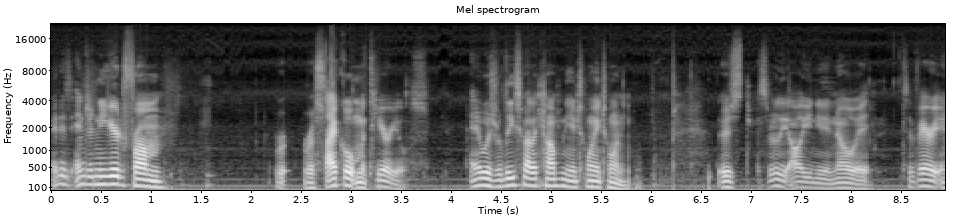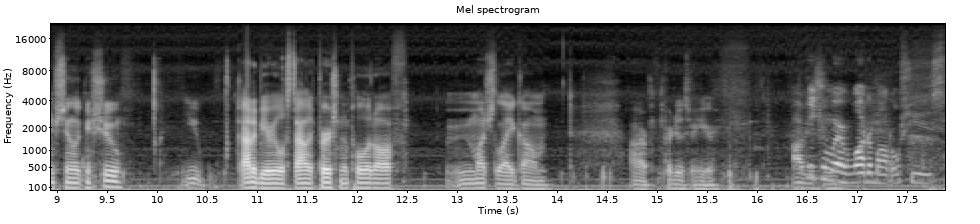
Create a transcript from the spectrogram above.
It is engineered from re- recycled materials, and it was released by the company in 2020. There's that's really all you need to know. It it's a very interesting looking shoe. You got to be a real stylish person to pull it off, much like um our producer here. Obviously. He can wear water bottle shoes.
